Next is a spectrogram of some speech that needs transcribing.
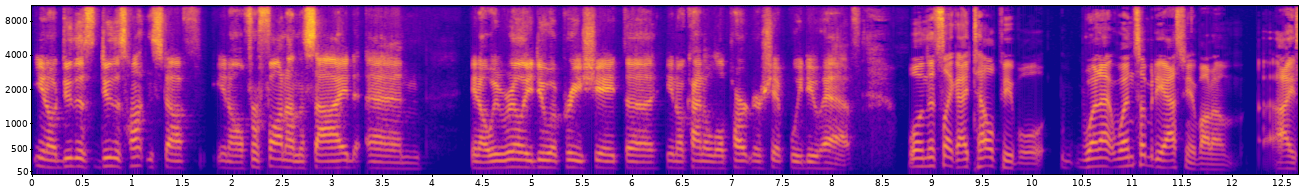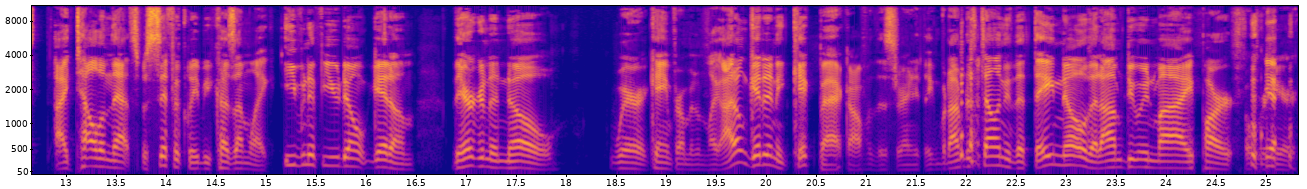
you know, do this do this hunting stuff. You know, for fun on the side, and you know, we really do appreciate the you know kind of little partnership we do have. Well, and it's like I tell people when I when somebody asks me about them, I I tell them that specifically because I'm like, even if you don't get them, they're gonna know where it came from, and I'm like, I don't get any kickback off of this or anything, but I'm just telling you that they know that I'm doing my part over Yeah. here.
